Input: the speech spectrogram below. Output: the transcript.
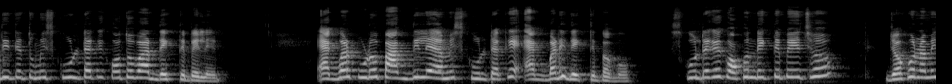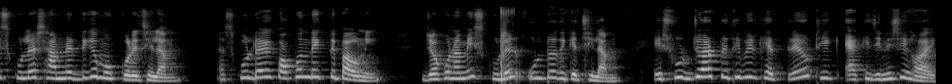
দিতে তুমি স্কুলটাকে কতবার দেখতে পেলে? একবার পুরো পাক দিলে আমি স্কুলটাকে একবারই দেখতে পাবো। স্কুলটাকে কখন দেখতে পেয়েছ? যখন আমি স্কুলের সামনের দিকে মুখ করেছিলাম। স্কুলটাকে কখন দেখতে পাওনি? যখন আমি স্কুলের উল্টো দিকে ছিলাম। এই সূর্য আর পৃথিবীর ক্ষেত্রেও ঠিক একই জিনিসই হয়।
